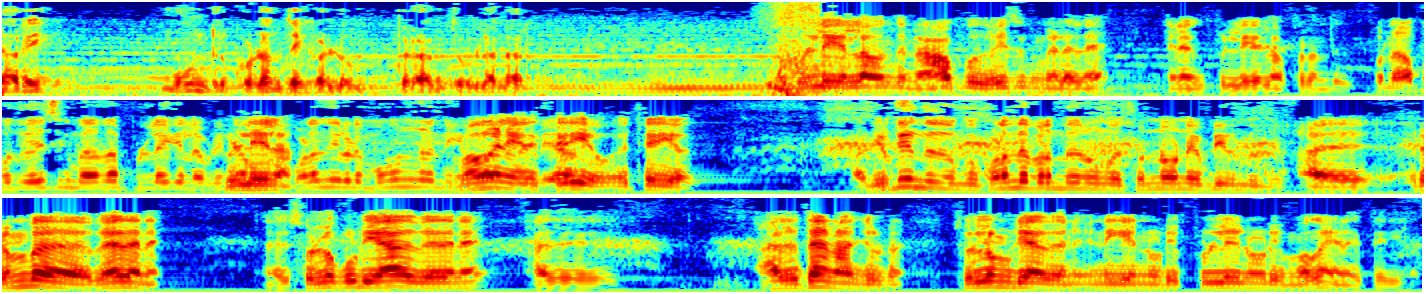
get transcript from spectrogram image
வரை மூன்று குழந்தைகளும் பிறந்துள்ளனர். பிள்ளைகள்லாம் வந்து நாற்பது வயசுக்கு மேலதான் எனக்கு பிள்ளைகள்லாம் பிறந்தது. இப்ப நாற்பது வயசுக்கு மேலதான் பிள்ளைகள் அப்படின்னா குழந்தையோட முகங்கள் பார்த்தது எனக்கு? தெரியும் தெரியாது. அது எப்படி இருந்தது? உங்க குழந்தை பிறந்தது உங்க சொன்ன உடனே எப்படி இருந்தது? ரொம்ப வேதனை. அது சொல்லக்கூடியாத வேதனை. அது அதுதான் நான் சொல்றேன். சொல்ல முடியாத இன்னைக்கு என்னுடைய பிள்ளைகளுடைய முகம் எனக்கு தெரியாது.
